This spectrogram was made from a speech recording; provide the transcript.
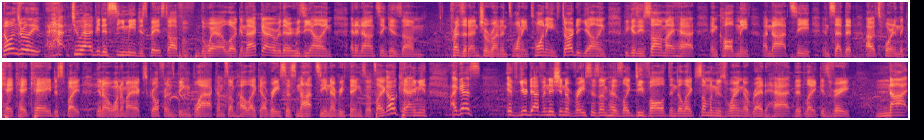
No one's really ha- too happy to see me just based off of the way I look. And that guy over there who's yelling and announcing his um, presidential run in 2020 started yelling because he saw my hat and called me a Nazi and said that I was supporting the KKK despite, you know, one of my ex-girlfriends being black. I'm somehow like a racist Nazi and everything. So it's like, okay, I mean, I guess if your definition of racism has like devolved into like someone who's wearing a red hat that like is very not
